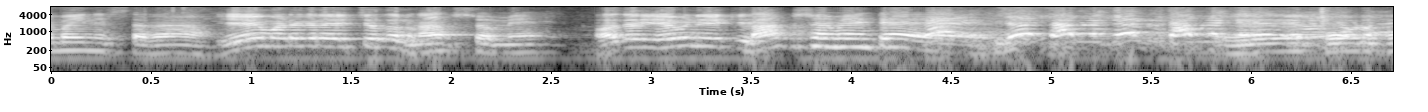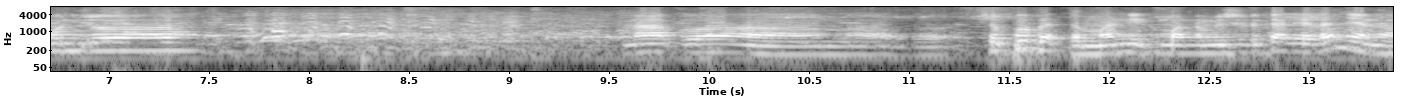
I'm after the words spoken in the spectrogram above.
ఏమైనా ఇస్తారా? ఏమడిగినా ఇచ్చేదను? నాకు స్వామి. అదే ఏమి నీకు? నాకు స్వామి అంటే ఏ కోడి పుంజు. నాకు నాకు చెప్పు పెద్దమ్మ నీకు మొన్న మిసిడి కాలేలా నేను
